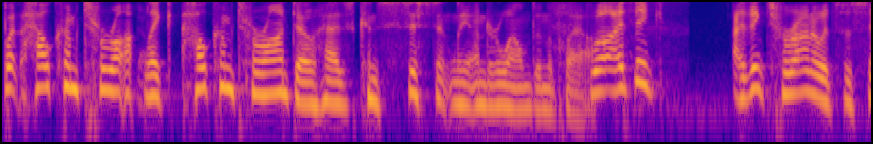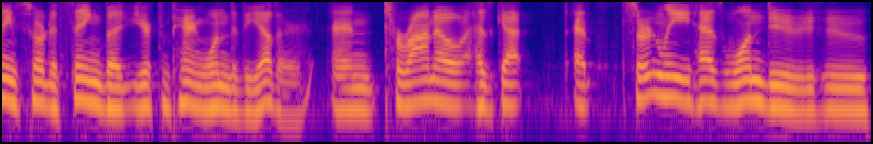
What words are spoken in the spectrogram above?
But how come Toronto? Like, how come Toronto has consistently underwhelmed in the playoffs? Well, I think I think Toronto it's the same sort of thing, but you're comparing one to the other. And Toronto has got uh, certainly has one dude who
